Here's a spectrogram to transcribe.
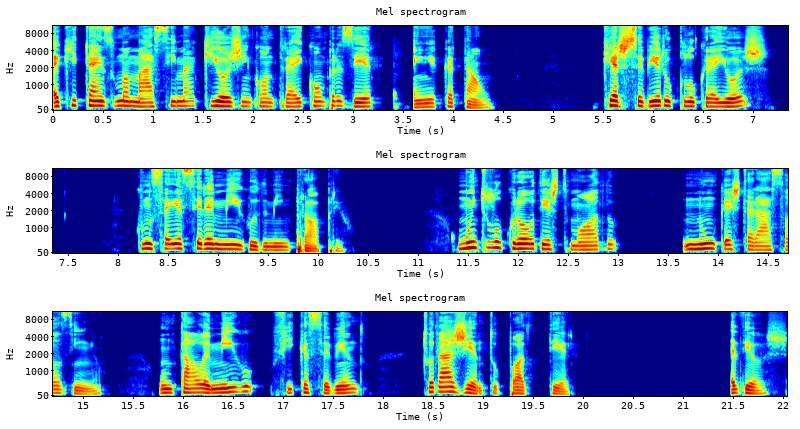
Aqui tens uma máxima que hoje encontrei com prazer em Acatão. Queres saber o que lucrei hoje? Comecei a ser amigo de mim próprio. Muito lucrou deste modo, nunca estará sozinho. Um tal amigo, fica sabendo, toda a gente o pode ter. Adeus.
